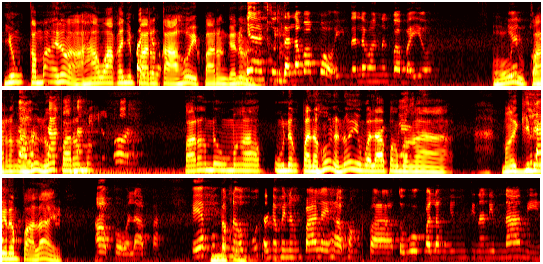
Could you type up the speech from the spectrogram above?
yung kama ano, hawakan yung parang kahoy, parang ganun. Yes, yung dalawa po, yung dalawang nagbabayo. Oh, yung po parang yung ano, no? Parang parang noong mga unang panahon, ano? Yung wala pang Yes. mga mga gilingan Wala ng palay. Opo, wala pa. Kaya po pag Nako. naubusan kami ng palay habang pa tubo pa lang yung tinanim namin,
